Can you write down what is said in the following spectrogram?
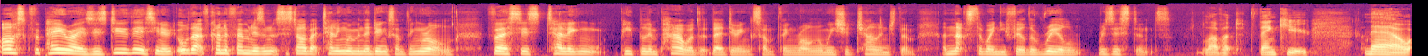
ask for pay rises, do this, you know, all that kind of feminism that's a style about telling women they're doing something wrong versus telling people in power that they're doing something wrong and we should challenge them. And that's the when you feel the real resistance. Love it. Thank you. Now,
